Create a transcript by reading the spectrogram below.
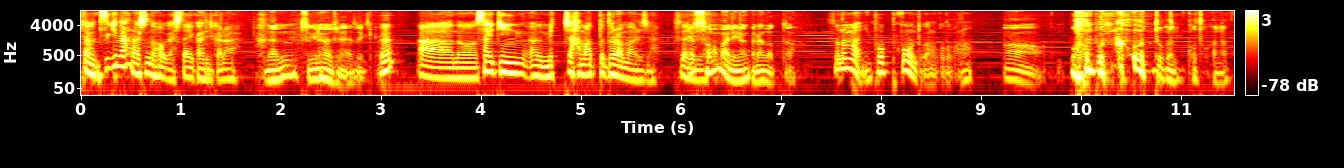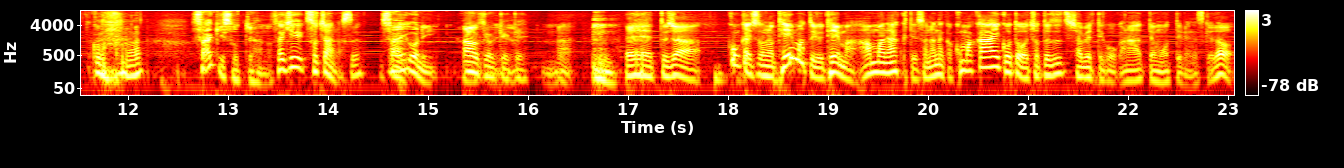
多分次の話の方がしたい感じかな。なん次の話じゃないだっけ？うんああの最近あのめっちゃハマったドラマあるじゃん。2人その前になんかなかった？あその前にポップコーンとかのことかな。あポップコーンとかのことかな。このかなさっきそっち話す。先そっち話す？最後にあ、オッケーオッケーオッケー。えーっと、じゃあ、今回そのテーマというテーマあんまなくて、そのなんか細かいことをちょっとずつ喋っていこうかなって思ってるんですけど、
